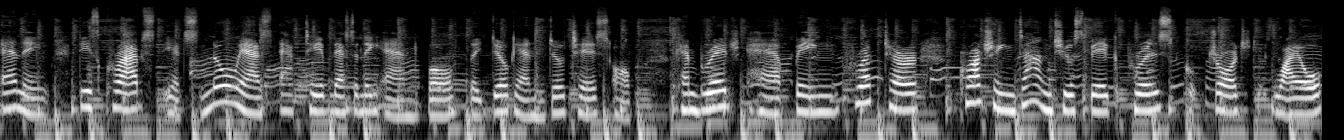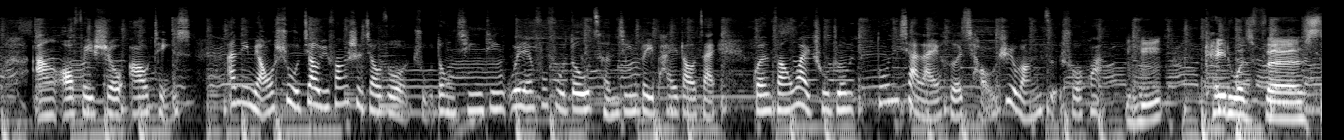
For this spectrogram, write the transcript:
Anning describes it's known as active listening, and both the Duke and Duchess of Cambridge have been practiced crouching down to speak Prince George while on official outings. 安妮描述教育方式叫做主动倾听。威廉夫妇都曾经被拍到在官方外出中蹲下来和乔治王子说话。嗯哼，Kate was first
